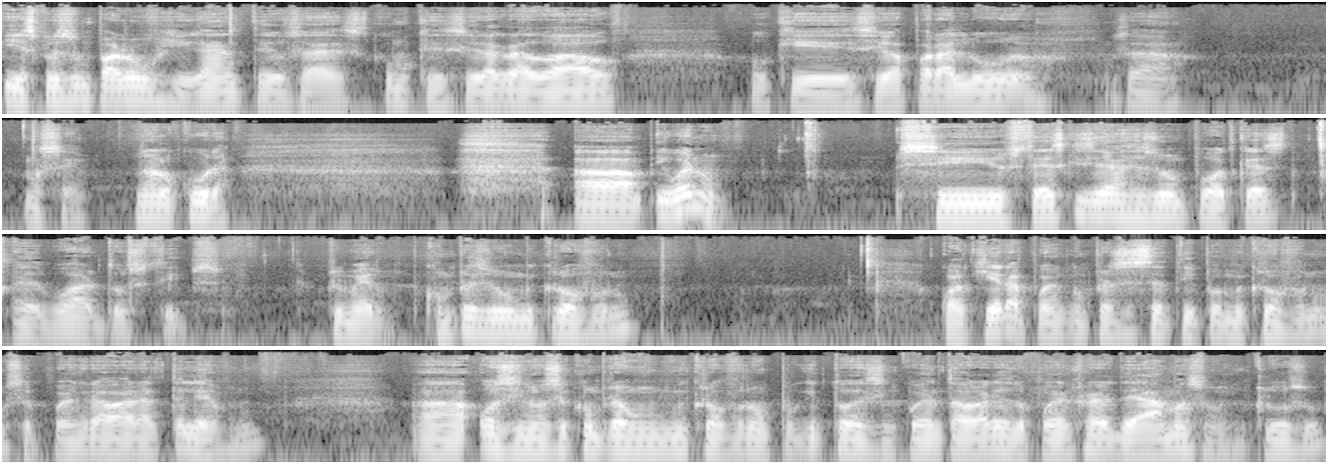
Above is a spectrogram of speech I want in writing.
Y después un párrafo gigante. O sea, es como que si hubiera graduado. O que se va para luz. O sea, no sé. Una locura. y bueno, si ustedes quisieran hacer un podcast, les voy a dar dos tips. Primero, cómprese un micrófono Cualquiera pueden comprarse este tipo de micrófono, se pueden grabar al teléfono. Ah, o si no se compra un micrófono un poquito de 50 dólares, lo pueden traer de Amazon incluso.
